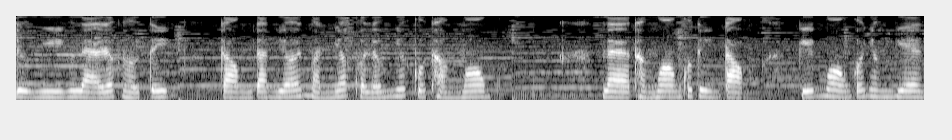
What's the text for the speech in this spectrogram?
Đương nhiên là rất nổi tiếng, trong tam giới mạnh nhất và lớn nhất của thần môn. Là thần môn của tiên tộc, kiếm môn của nhân gian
